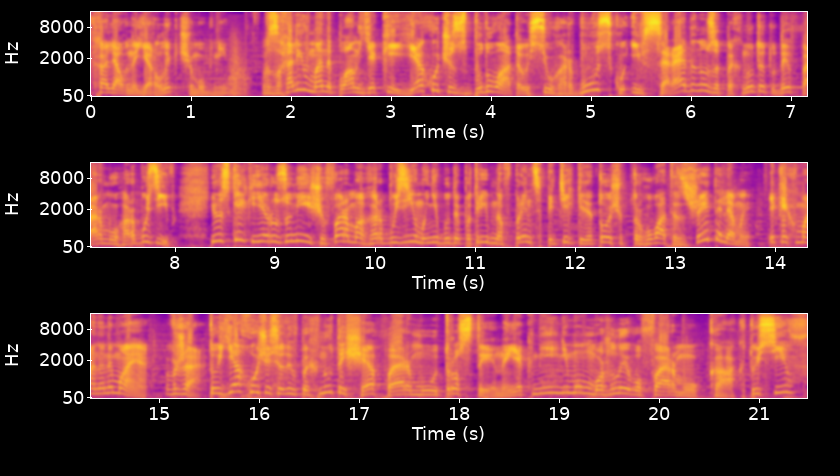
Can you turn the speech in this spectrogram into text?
Халявний ярлик, чому б ні? Взагалі, в мене план який? Я хочу збудувати ось цю гарбузку і всередину запихнути туди ферму гарбузів. І оскільки я розумію, що ферма гарбузів мені буде потрібна, в принципі, тільки для того, щоб торгувати з жителями, яких в мене немає, вже, то я хочу сюди впихнути ще ферму тростини, як мінімум, можливо, ферму кактусів,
